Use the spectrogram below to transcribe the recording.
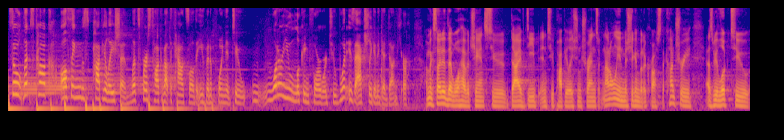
So let's talk all things population. Let's first talk about the council that you've been appointed to. What are you looking forward to? What is actually going to get done here? I'm excited that we'll have a chance to dive deep into population trends, not only in Michigan, but across the country, as we look to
